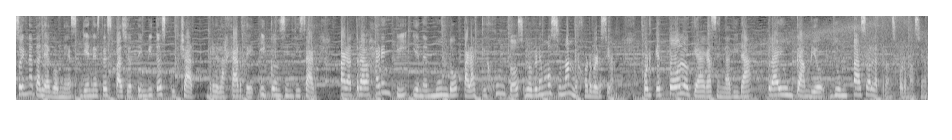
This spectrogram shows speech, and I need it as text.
Soy Natalia Gómez y en este espacio te invito a escuchar, relajarte y concientizar para trabajar en ti y en el mundo para que juntos logremos una mejor versión, porque todo lo que hagas en la vida trae un cambio y un paso a la transformación.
